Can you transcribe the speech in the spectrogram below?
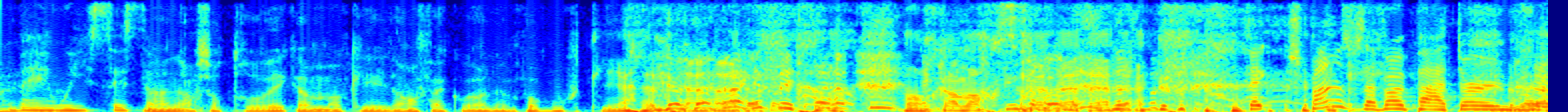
Ouais. Ben oui, c'est ça. On, on s'est retrouvés comme, OK, là, on fait quoi? On n'a pas beaucoup de clients là-dedans. On recommence. Fait que je pense que vous avez un pattern. Là.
